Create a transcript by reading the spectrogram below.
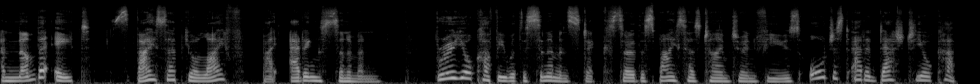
And number eight, spice up your life by adding cinnamon. Brew your coffee with a cinnamon stick so the spice has time to infuse, or just add a dash to your cup.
